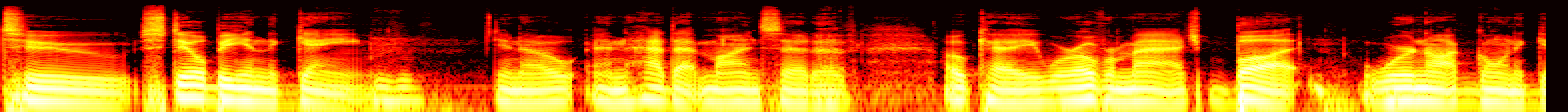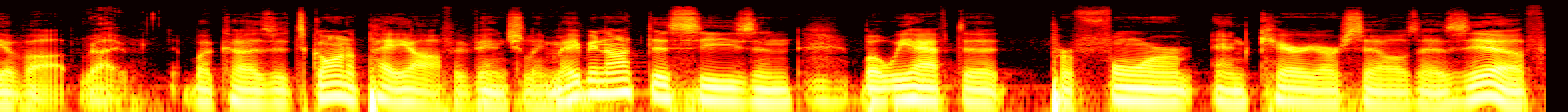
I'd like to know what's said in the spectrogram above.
to still be in the game Mhm. you know and have that mindset of okay we're overmatched but we're not going to give up right, because it's going to pay off eventually maybe not this season Mhm. but we have to perform and carry ourselves as if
